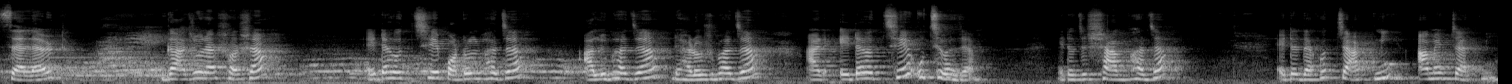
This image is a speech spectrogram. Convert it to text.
স্যালাড, গাজর আর শশা এটা হচ্ছে পটল ভাজা, আলু ভাজা, ঢ্যাঁড়স ভাজা, আর এটা হচ্ছে উচ্ছে ভাজা। এটা হচ্ছে শাক ভাজা। এটা দেখো চাটনি, আমের চাটনি।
